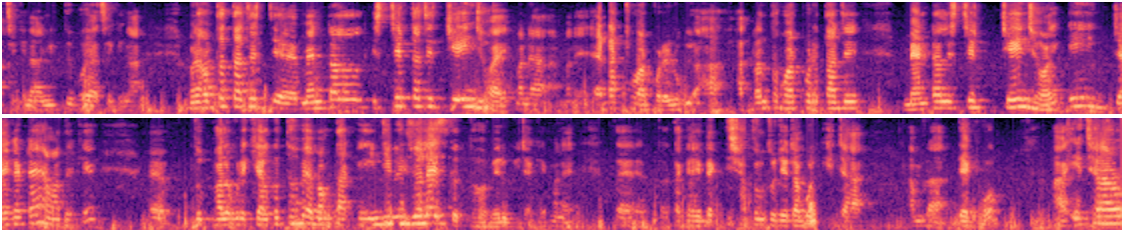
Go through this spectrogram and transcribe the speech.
আছে কিনা, মৃত্যু ভয় আছে কিনা মানে অর্থাৎ তার যে মেন্টাল স্টেটটা যে চেঞ্জ হয় মানে মানে অ্যাটাক হওয়ার পরে, রোগী আক্রান্ত হওয়ার পরে তার যে মেন্টাল স্টেট চেঞ্জ হয়, এই জায়গাটায় আমাদেরকে ভালো করে খেয়াল করতে হবে এবং তাকে ইন্ডিভিজুয়ালাইজ করতে হবে রুগীটাকে। মানে তাকে ব্যক্তি স্বাতন্ত্র যেটা বলি, এটা আমরা দেখব। আর এছাড়াও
